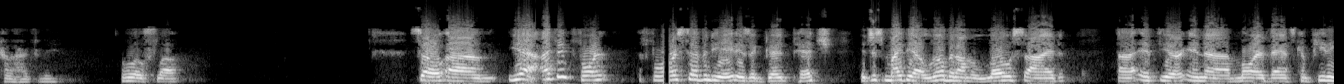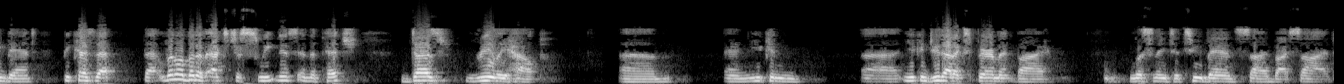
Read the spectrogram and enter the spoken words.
kind of hard for me. I'm a little slow. So um, yeah, I think four, 478 is a good pitch. It just might be a little bit on the low side uh, if you're in a more advanced competing band because that that little bit of extra sweetness in the pitch does really help. Um, and you can uh, you can do that experiment by listening to two bands side by side.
